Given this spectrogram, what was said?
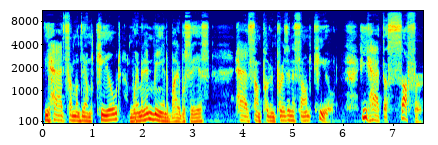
He had some of them killed, women and men, the Bible says, had some put in prison and some killed. He had to suffer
